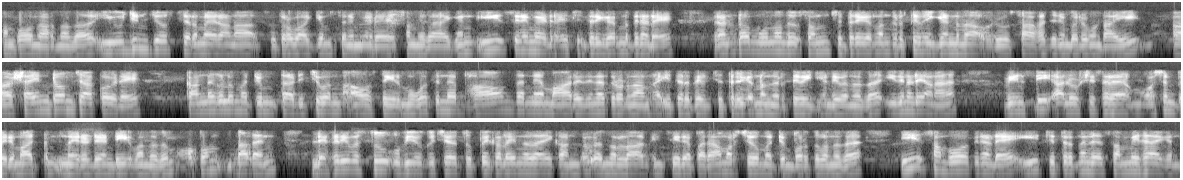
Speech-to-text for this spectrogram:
സംഭവം നടന്നത്. യൂജിൻ ജോസ് ചിറമേലാണ് സൂത്രവാക്യം സിനിമയുടെ സംവിധായകൻ. ഈ സിനിമയുടെ ചിത്രീകരണത്തിനിടെ രണ്ടോ മൂന്നോ ദിവസം ചിത്രീകരണം നിർത്തിവെക്കേണ്ടുന്ന ഒരു സാഹചര്യം പോലും ഉണ്ടായി. ഷൈൻ ടോം ചാക്കോയുടെ കണ്ണുകളും മറ്റും തടിച്ചു വന്ന അവസ്ഥയിൽ മുഖത്തിന്റെ ഭാവം തന്നെ മാറിയതിനെ തുടർന്നാണ് ഇത്തരത്തിൽ ചിത്രീകരണം നിർത്തിവെക്കേണ്ടി വന്നത്. ഇതിനിടെയാണ് വിൻസി അലോഷ്യസിന് മോശം പെരുമാറ്റം നേരിടേണ്ടി വന്നതും ഒപ്പം നടൻ ലഹരി വസ്തു ഉപയോഗിച്ച് തുപ്പിക്കളയുന്നതായി കണ്ടു എന്നുള്ള വിൻസിയുടെ പരാമർശവും മറ്റും പുറത്തു വന്നത്. ഈ സംഭവത്തിനിടെ ഈ ചിത്രത്തിന്റെ സംവിധായകൻ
